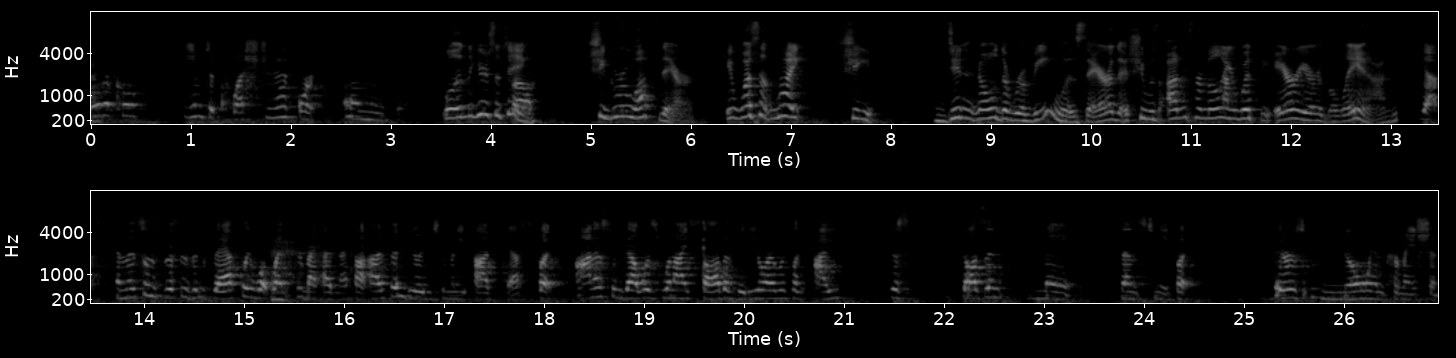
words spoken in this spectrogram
articles seem to question it or anything well, and here's the thing, So- she grew up there. It wasn't like she didn't know the ravine was there, that she was unfamiliar with the area or the land. Yes, and this is this is exactly what went through my head, and I thought I've been doing too many podcasts. But honestly, that was when I saw the video. I was like, I this doesn't make sense to me. But there's no information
